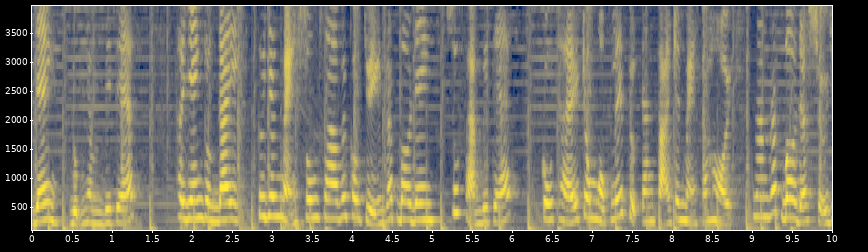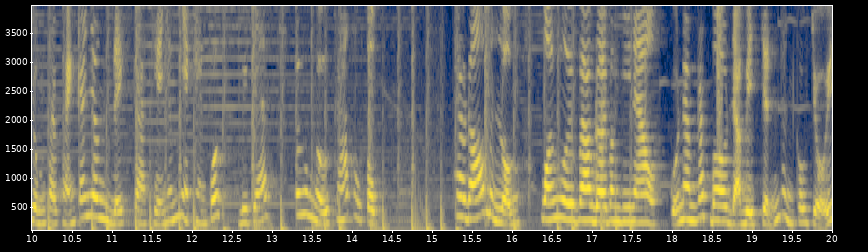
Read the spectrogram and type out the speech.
Đen đụng nhầm BTS Thời gian gần đây, cư dân mạng xôn xao với câu chuyện rapper đen xúc phạm BTS. Cụ thể, trong một clip được đăng tải trên mạng xã hội, nam rapper đã sử dụng tài khoản cá nhân để cà khịa nhóm nhạc Hàn Quốc BTS với ngôn ngữ khá thô tục. Theo đó, bình luận Mọi người vào đời bằng gì nào của nam rapper đã bị chỉnh thành câu chửi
